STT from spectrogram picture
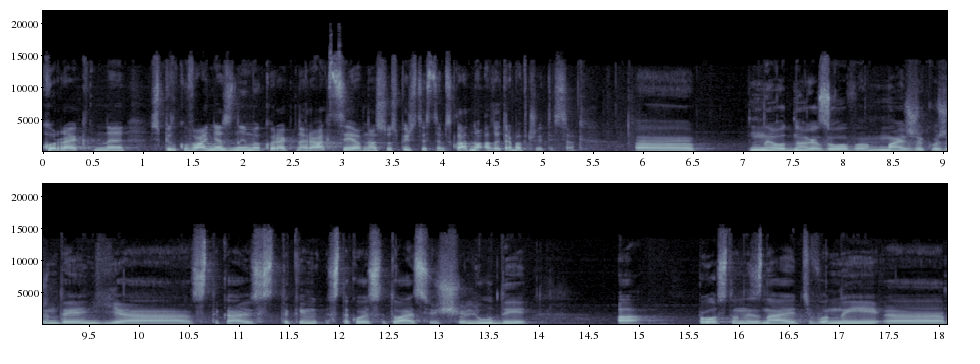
Коректне спілкування з ними, коректна реакція. В нас в суспільстві з цим складно, але треба вчитися. Е, Неодноразово, майже кожен день я стикаюсь з, таким, з такою ситуацією, що люди а, просто не знають, вони е,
